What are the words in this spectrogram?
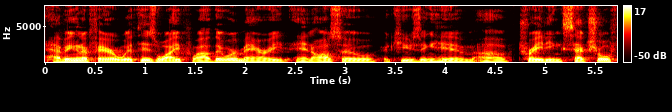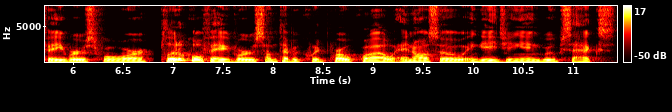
having an affair with his wife while they were married and also accusing him of trading sexual favors for political favors, some type of quid pro quo, and also engaging in group sex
